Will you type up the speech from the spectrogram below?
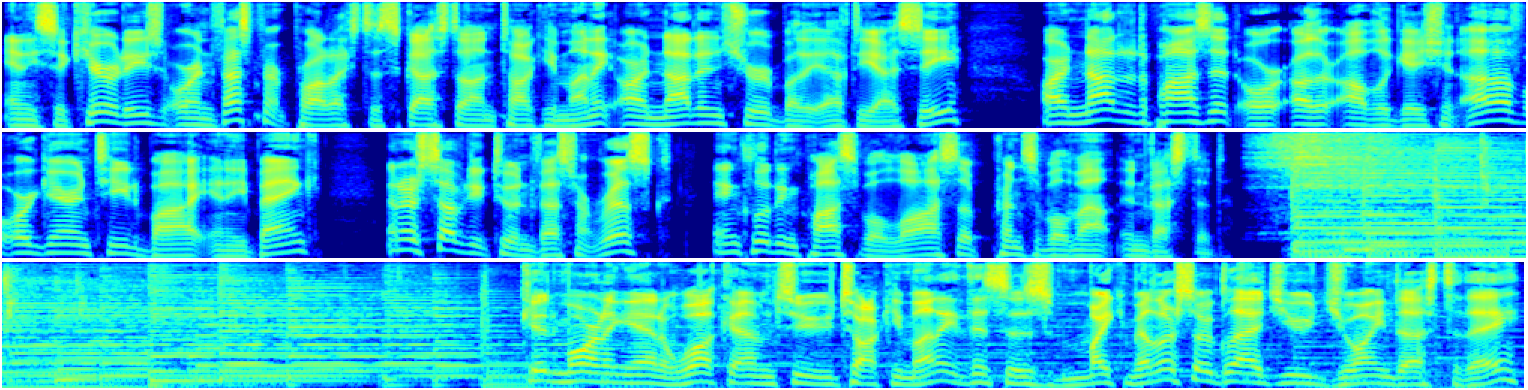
Any securities or investment products discussed on Talking Money are not insured by the FDIC, are not a deposit or other obligation of or guaranteed by any bank, and are subject to investment risks, including possible loss of principal amount invested. Good morning and welcome to Talking Money. This is Mike Miller. So glad you joined us today.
